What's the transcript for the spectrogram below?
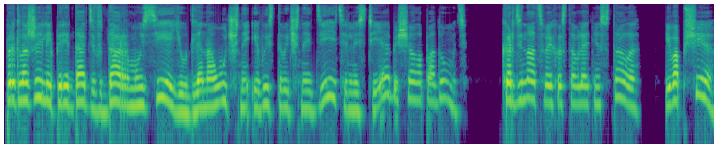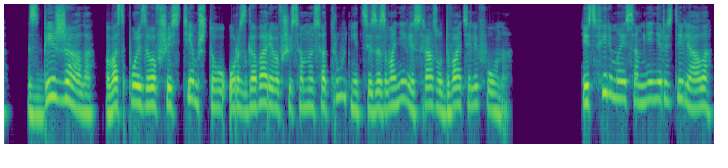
Предложили передать в дар музею для научной и выставочной деятельности, я обещала подумать. Координат своих оставлять не стала, и вообще Сбежала, воспользовавшись тем, что у разговаривавшей со мной сотрудницы зазвонили сразу два телефона. Из Эсфирь мои сомнения разделяла.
